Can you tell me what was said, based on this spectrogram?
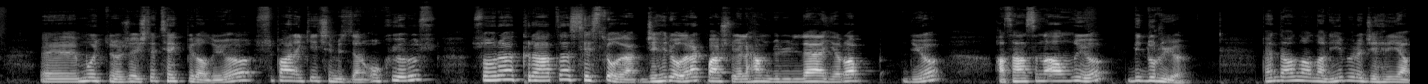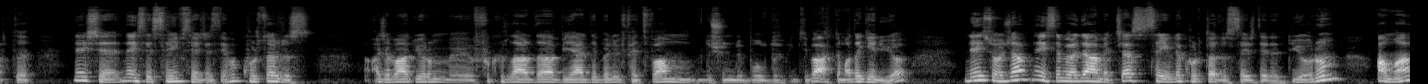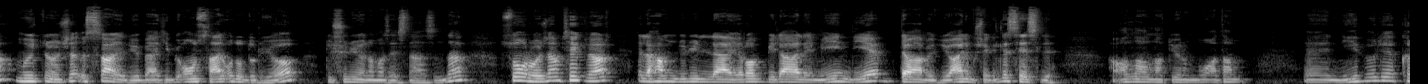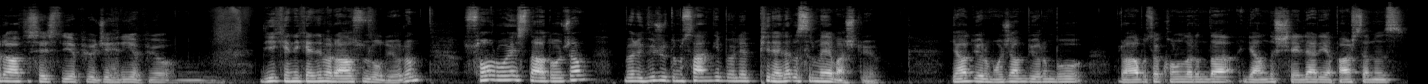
E, Muhittin Hoca işte tekbir alıyor. Sübhaneke içimizden okuyoruz. Sonra kıraata sesli olarak, cehri olarak başlıyor. Elhamdülillahi Rab diyor. Hatasını anlıyor. Bir duruyor. Ben de Allah Allah niye böyle cehri yaptı? Neyse neyse seyif secdesi yapıp kurtarırız. Acaba diyorum e, fıkıhlarda bir yerde böyle bir fetva mı düşündü buldu gibi aklıma da geliyor. Neyse hocam neyse böyle devam edeceğiz. Seyifle kurtarırız secdede diyorum. Ama Muhittin Hoca ısrar ediyor. Belki bir 10 saniye o da duruyor. Düşünüyor namaz esnasında. Sonra hocam tekrar Elhamdülillahi Rabbil Alemin diye devam ediyor. Aynı bu şekilde sesli. Allah Allah diyorum bu adam e, niye böyle kıraatı sesli yapıyor, cehri yapıyor diye kendi kendime rahatsız oluyorum. Sonra o esnada hocam böyle vücudumu sanki böyle pireler ısırmaya başlıyor. Ya diyorum hocam diyorum bu rabıta konularında yanlış şeyler yaparsanız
